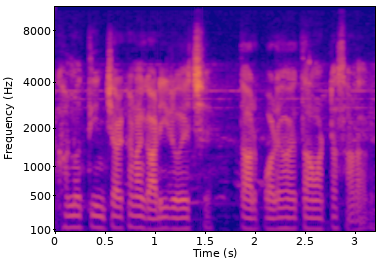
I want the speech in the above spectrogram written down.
এখনও তিন চারখানা গাড়ি রয়েছে, তারপরে হয়তো আমারটা সারাবে।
